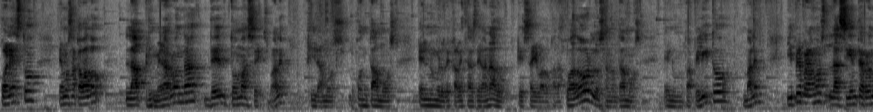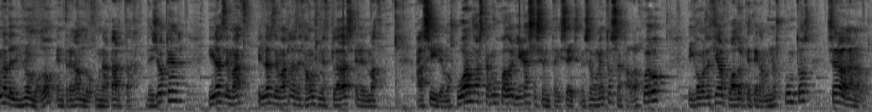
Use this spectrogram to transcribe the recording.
Con esto hemos acabado la primera ronda del toma 6, ¿vale? Giramos, contamos el número de cabezas de ganado que se ha llevado cada jugador, los anotamos en un papelito, ¿vale? Y preparamos la siguiente ronda del mismo modo, entregando una carta de Joker y las demás, y las, demás las dejamos mezcladas en el mazo. Así iremos jugando hasta que un jugador llegue a 66. En ese momento se acaba el juego y como os decía, el jugador que tenga menos puntos será el ganador.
